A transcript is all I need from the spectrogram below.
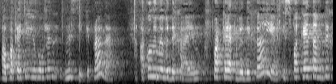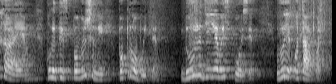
а в пакеті його вже не стільки, правда? А коли ми видихаємо, в пакет видихаємо і з пакета вдихаємо. Коли тиск повишений, попробуйте. Дуже дієвий спосіб. Ви отак от.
